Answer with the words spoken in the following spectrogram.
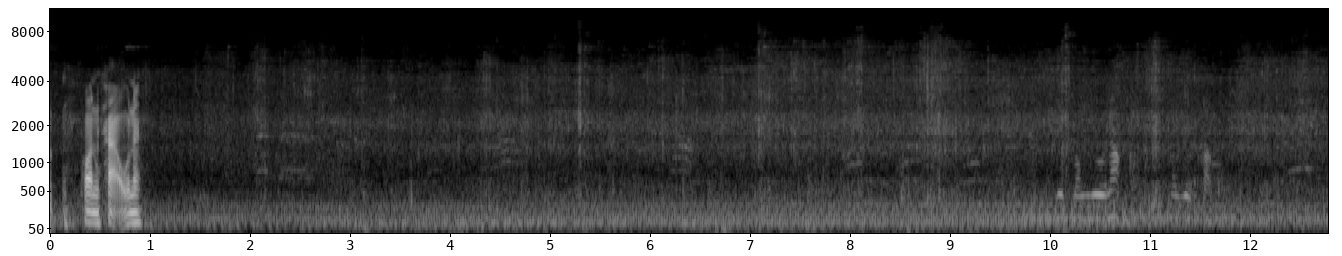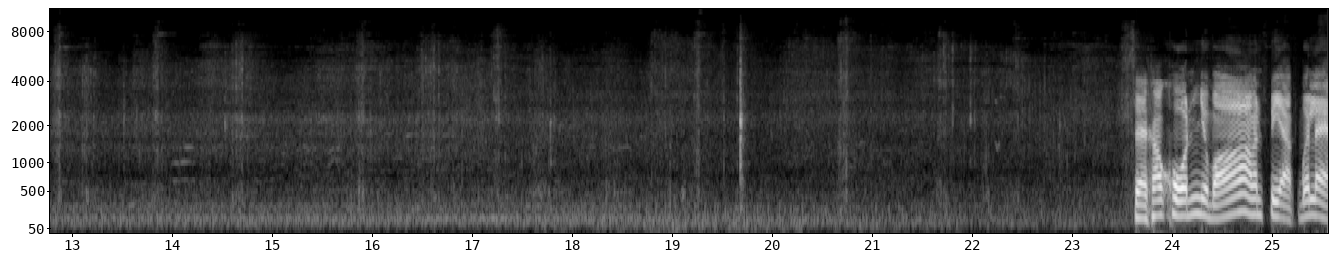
ดพรเขานะ หยุดมองอยู่เนาะมาอยู่เขา เสียเขาค้นอยู่บ่ มันเปียกเบิดแหละ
